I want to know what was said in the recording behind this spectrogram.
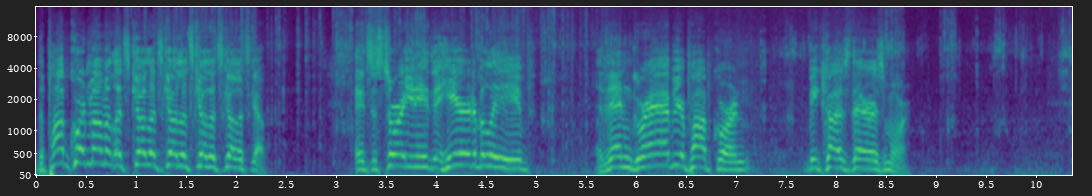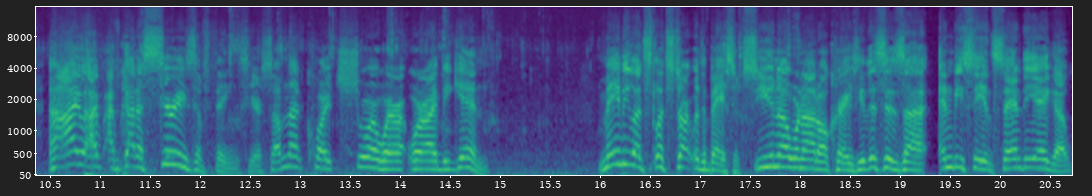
The popcorn moment. Let's go, let's go, let's go, let's go, let's go. It's a story you need to hear to believe. Then grab your popcorn because there is more. I, have got a series of things here, so I'm not quite sure where, where I begin. Maybe let's let's start with the basics. You know we're not all crazy. This is uh, NBC in San Diego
